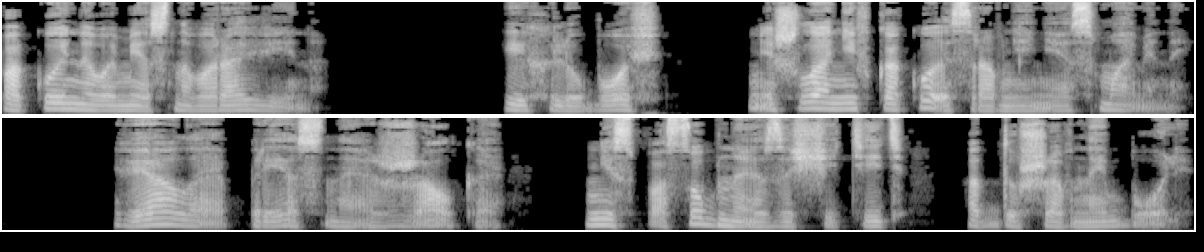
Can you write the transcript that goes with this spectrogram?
покойного местного раввина. Их любовь не шла ни в какое сравнение с маминой. Вялая, пресная, жалкая, неспособная защитить от душевной боли.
